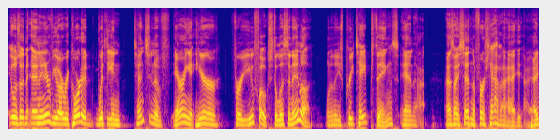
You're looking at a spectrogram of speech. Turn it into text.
it was an, an interview I recorded with the intention of airing it here for you folks to listen in on one of these pre-taped things. And as I said in the first half, I, I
